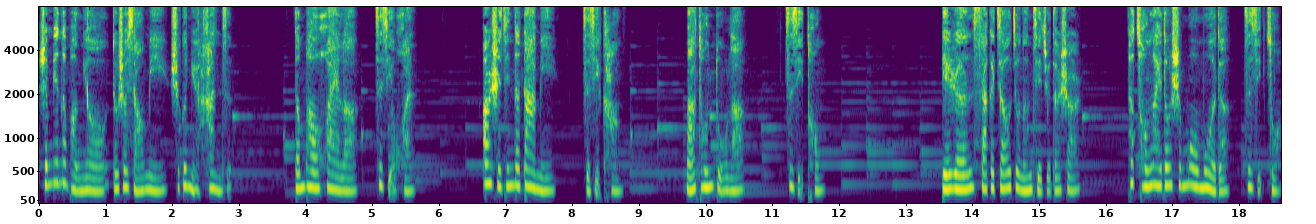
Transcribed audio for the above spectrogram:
身边的朋友都说小米是个女汉子，灯泡坏了自己换，二十斤的大米自己扛，马桶堵了。自己通，别人撒个娇就能解决的事儿，他从来都是默默的自己做。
